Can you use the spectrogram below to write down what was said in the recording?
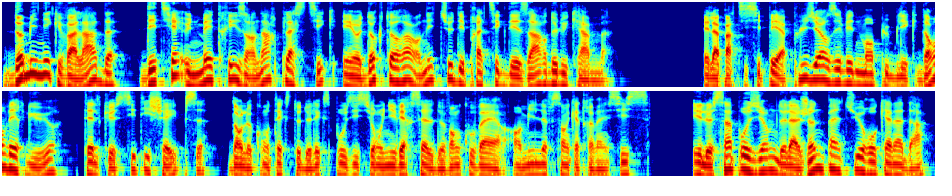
Dominique Valade détient une maîtrise en arts plastiques et un doctorat en études et pratiques des arts de l'UCAM. Elle a participé à plusieurs événements publics d'envergure tels que City Shapes, dans le contexte de l'exposition universelle de Vancouver en 1986, et le Symposium de la jeune peinture au Canada,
